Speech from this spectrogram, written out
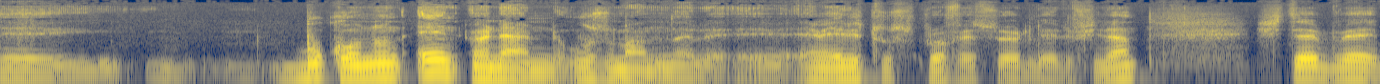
e, bu konunun en önemli uzmanları, e, emeritus profesörleri filan işte ve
